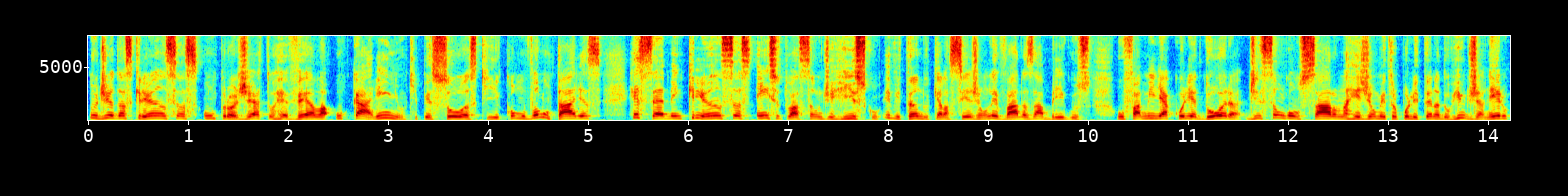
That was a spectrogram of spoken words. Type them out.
No Dia das Crianças, um projeto revela o carinho que pessoas que, como voluntárias, recebem crianças em situação de risco, evitando que elas sejam levadas a abrigos. O Família Acolhedora de São Gonçalo, na região metropolitana do Rio de Janeiro,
